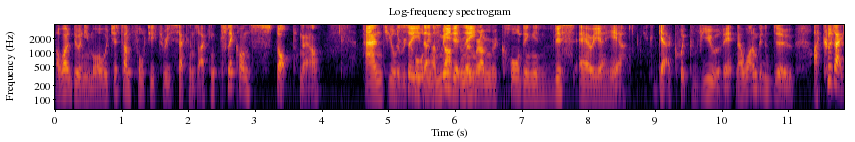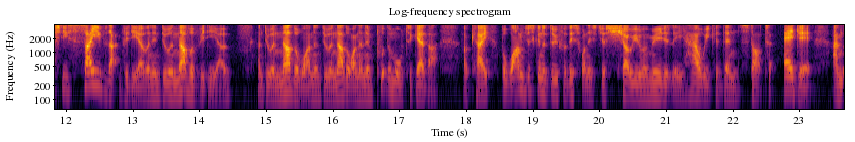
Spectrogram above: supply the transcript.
I won't do any more. We've just done 43 seconds. I can click on stop now and you'll see that immediately remember I'm recording in this area here get a quick view of it. Now what I'm going to do, I could actually save that video and then do another video and do another one and do another one and then put them all together. Okay, but what I'm just going to do for this one is just show you immediately how we could then start to edit and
